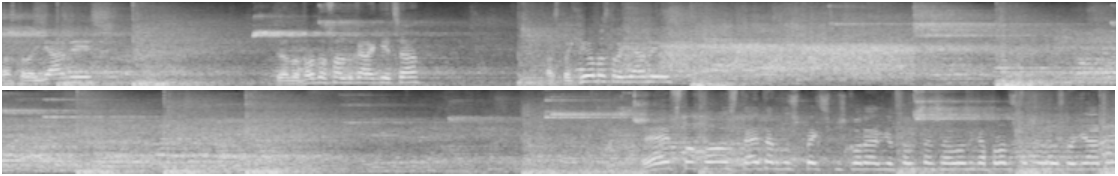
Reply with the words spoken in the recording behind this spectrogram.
Μαστρογιάννης. Για το πρώτο φάλ του Καρακίτσα. Αστοχείο Μαστρογιάννης Εύστοχος, τέταρτος παίκτης που σκοράρει για τους όλους Θεσσαλόνικα, πρώτος κομπλίνος στο Γιάννη.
